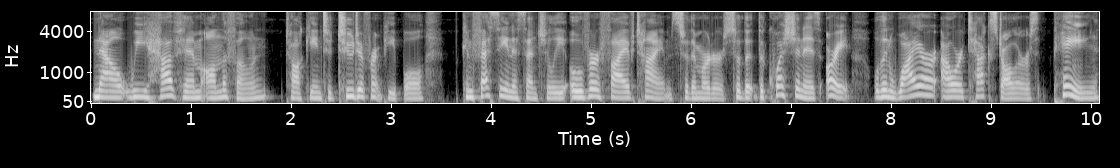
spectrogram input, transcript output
Now we have him on the phone talking to two different people, confessing essentially over five times to the murder. So the, the question is, all right, well then why are our tax dollars paying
